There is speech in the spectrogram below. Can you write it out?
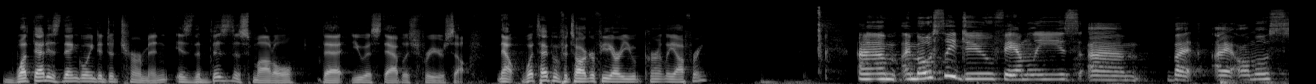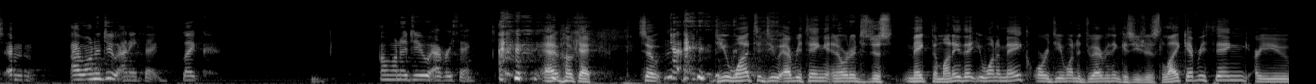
What that is then going to determine is the business model that you establish for yourself. Now, what type of photography are you currently offering? Um, I mostly do families, um, but I almost am, I want to do anything. Like, I want to do everything. Eh, okay. So, do you want to do everything in order to just make the money that you want to make, or do you want to do everything because you just like everything? Are you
